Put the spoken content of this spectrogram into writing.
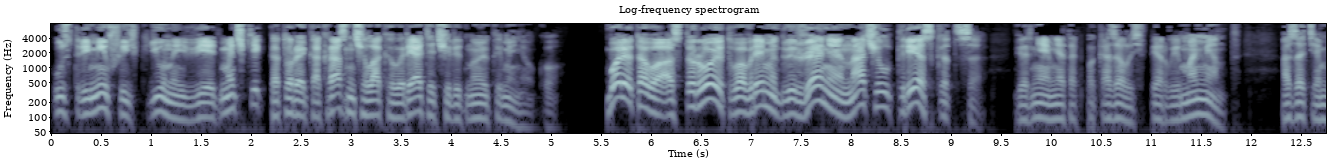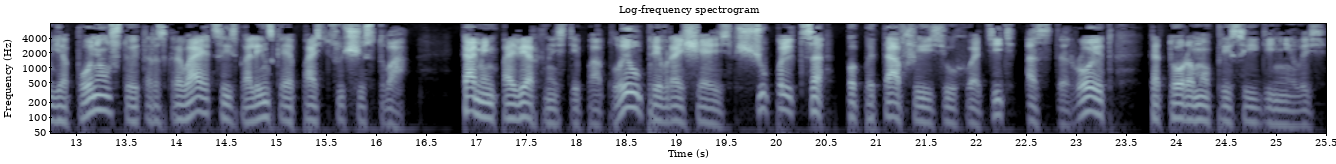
устремившись к юной ведьмочке, которая как раз начала ковырять очередную каменюку. Более того, астероид во время движения начал трескаться. Вернее, мне так показалось в первый момент. А затем я понял, что это раскрывается исполинская пасть существа. Камень поверхности поплыл, превращаясь в щупальца, попытавшиеся ухватить астероид, к которому присоединилась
